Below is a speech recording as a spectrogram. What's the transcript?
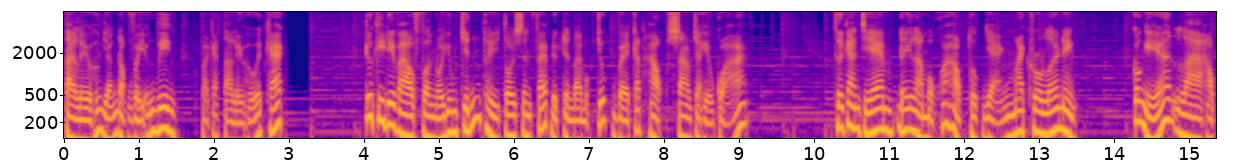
tài liệu hướng dẫn đọc vị ứng viên và các tài liệu hữu ích khác. Trước khi đi vào phần nội dung chính thì tôi xin phép được trình bày một chút về cách học sao cho hiệu quả. Thưa các anh chị em, đây là một khóa học thuộc dạng micro learning, có nghĩa là học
